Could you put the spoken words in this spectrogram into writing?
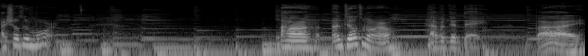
I shall do more. Uh, until tomorrow, have a good day. Bye.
